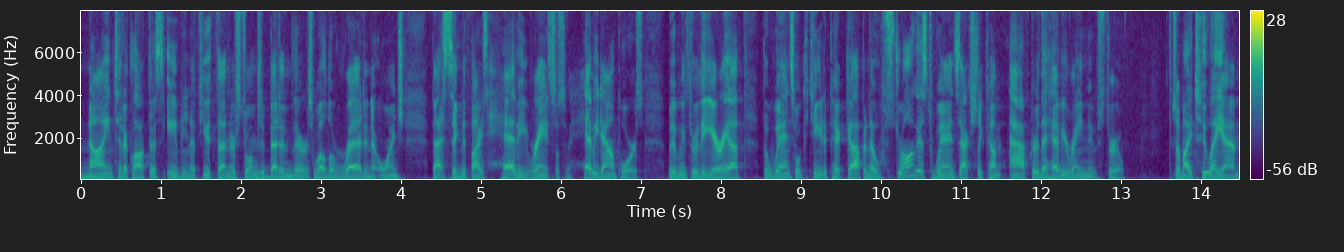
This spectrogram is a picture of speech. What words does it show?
9, 10 o'clock this evening. A few thunderstorms embedded in there as well. The red and the orange, that signifies heavy rain. So some heavy downpours moving through the area. The winds will continue to pick up. And the strongest winds actually come after the heavy rain moves through. So by 2 a.m.,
